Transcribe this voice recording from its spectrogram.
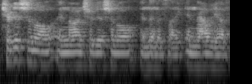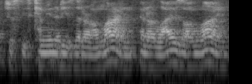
traditional and non-traditional and then it's like and now we have just these communities that are online and our lives online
